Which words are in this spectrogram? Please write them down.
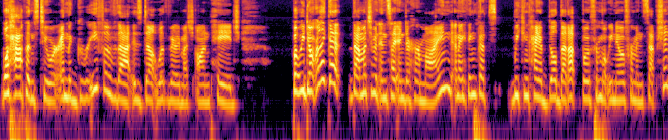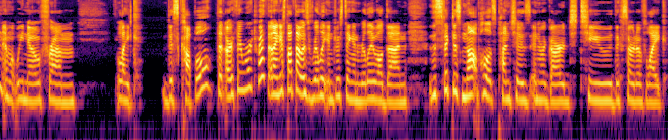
what happens to her, and the grief of that is dealt with very much on page. But we don't really get that much of an insight into her mind, and I think that's we can kind of build that up both from what we know from Inception and what we know from like this couple that Arthur worked with. And I just thought that was really interesting and really well done. This fic does not pull its punches in regard to the sort of like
